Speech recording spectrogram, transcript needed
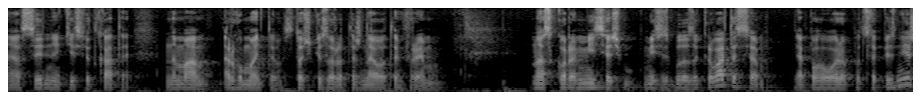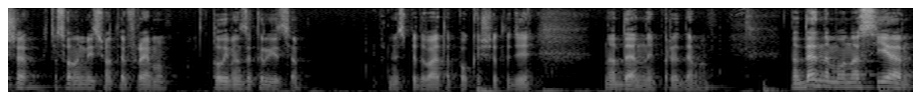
е, сильні якісь відкати. Нема аргументів з точки зору тижневого таймфрейму. У нас скоро місяць, місяць буде закриватися. Я поговорю про це пізніше стосовно місячного таймфрейму, коли він закриється. В принципі, давайте поки що тоді на денний перейдемо. На денному у нас є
